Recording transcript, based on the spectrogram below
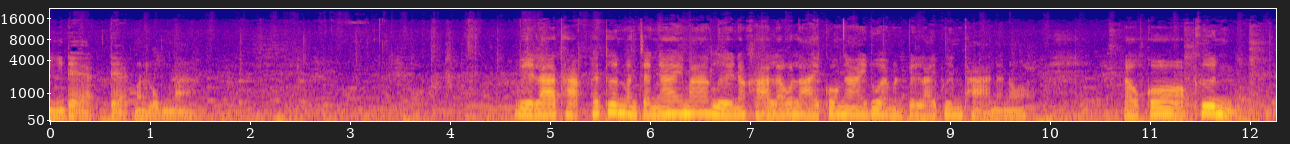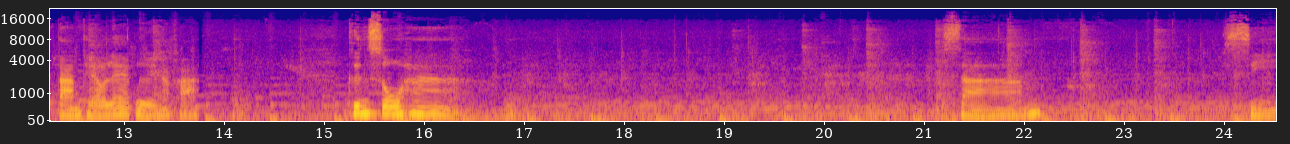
นี้แดดแดดมันลงมา เวลาถักแพทเทิร์นมันจะง่ายมากเลยนะคะ แล้วลายก็ง่ายด้วยมันเป็นลายพื้นฐานนะเนาะ เราก็ขึ้นตามแถวแรกเลยนะคะ ขึ้นโซ่ห้าสามสี่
